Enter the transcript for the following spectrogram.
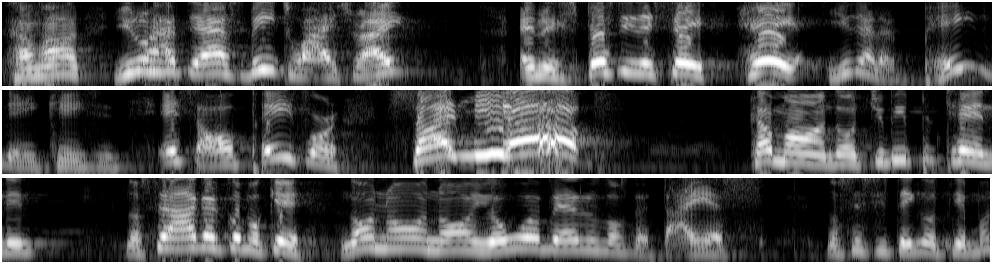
Come on. You don't have to ask me twice, right? And especially they say, hey, you got a paid vacation. It's all paid for. Sign me up. Come on, don't you be pretending. No se haga como que, no, no, no, yo voy a ver los detalles. No sé si tengo tiempo.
